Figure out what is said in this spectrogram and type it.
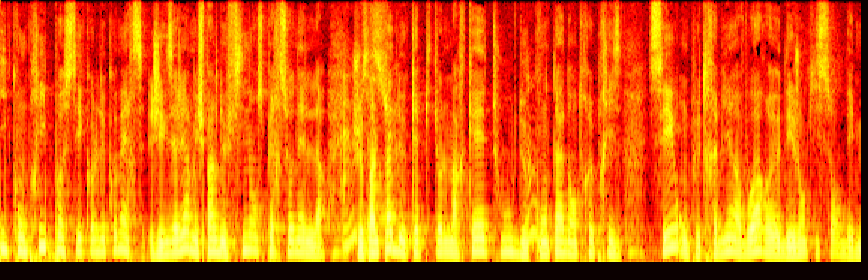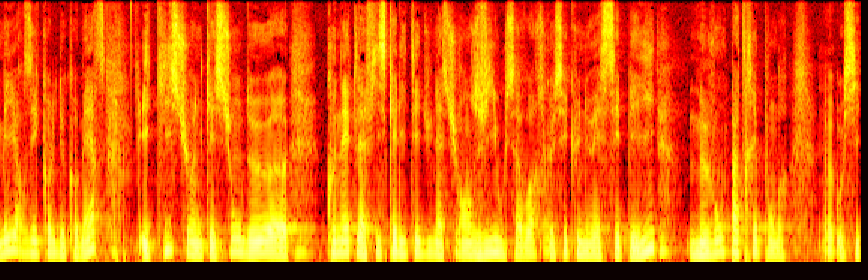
y compris post-école de commerce. J'exagère, mais je parle de finances personnelles là. Ah je ne parle pas de capital market ou de compta d'entreprise. C'est, on peut très bien avoir euh, des gens qui sortent des meilleures écoles de commerce et qui, sur une question de euh, connaître la fiscalité d'une assurance vie ou savoir ce que c'est qu'une SCPI, ne vont pas te répondre euh, aussi.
